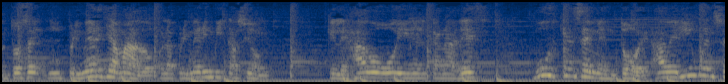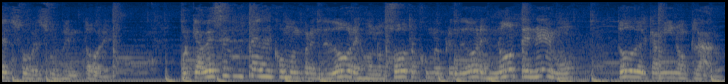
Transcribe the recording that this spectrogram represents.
Entonces, el primer llamado o la primera invitación que les hago hoy en el canal es búsquense mentores, averigüense sobre sus mentores. Porque a veces ustedes como emprendedores o nosotros como emprendedores no tenemos todo el camino claro.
